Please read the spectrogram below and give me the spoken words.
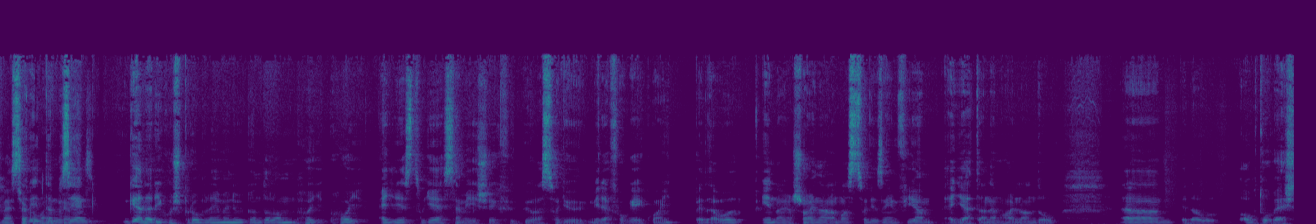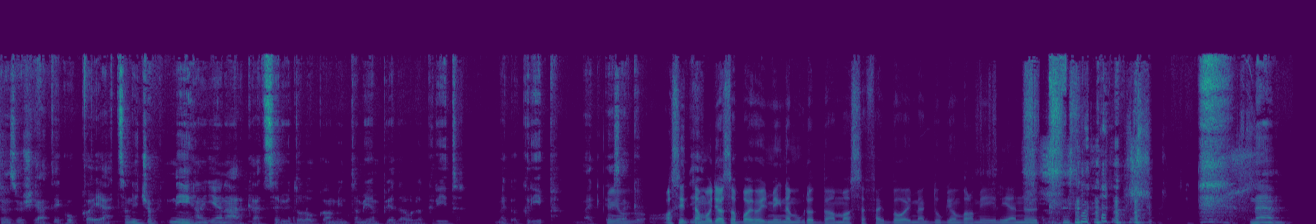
Mert Szerintem ez ilyen generikus probléma, én úgy gondolom, hogy, hogy egyrészt ugye személyiségfüggő az, hogy ő mire fogékony. Például én nagyon sajnálom azt, hogy az én fiam egyáltalán nem hajlandó például autóversenyzős játékokkal játszani, csak néhány ilyen árkádszerű dologgal, mint amilyen például a Grid, meg a Grip, meg ezek. Igen, azt hittem, hogy az a baj, hogy még nem ugrott be a Mass Effectbe, hogy megdugjon valami alien nőt. nem.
